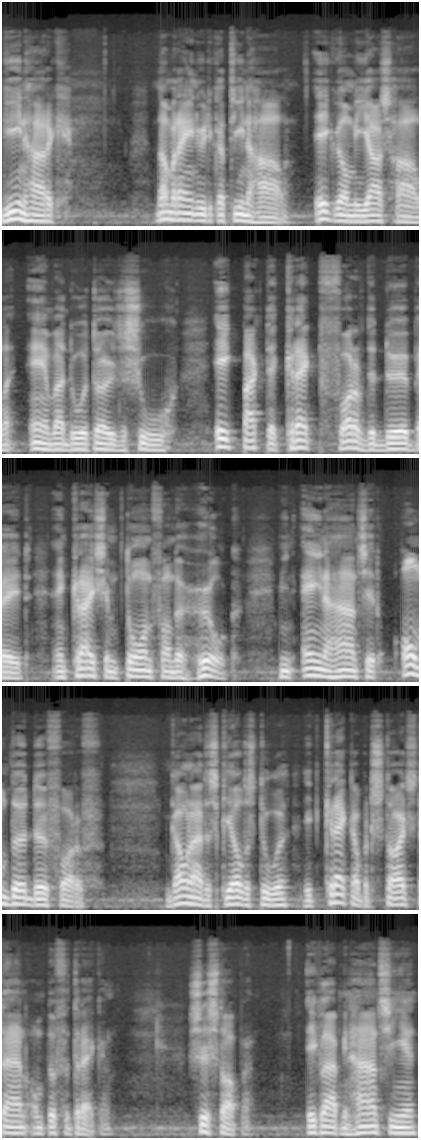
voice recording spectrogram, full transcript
Geen hark. Dan maar één uit de kantine halen. Ik wil mijn jas halen en wat doe thuis de zoeg. Ik pak de krekt vorf de deurbeet en krijg hem toon van de hulk. Mijn ene hand zit onder de vorf. Gauw naar de schilders toe, die krekt op het start staan om te vertrekken. Ze stoppen. Ik laat mijn hand zien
